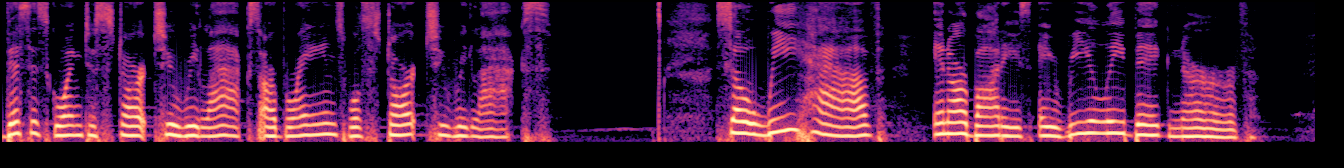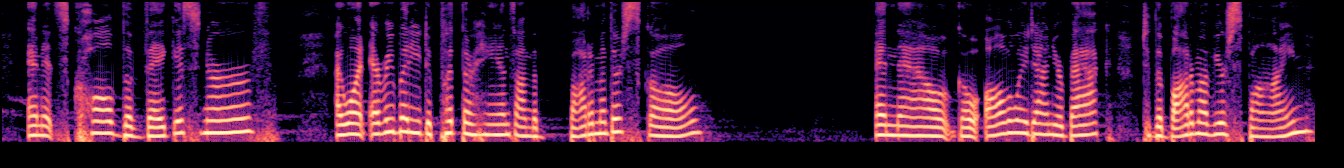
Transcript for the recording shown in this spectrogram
this is going to start to relax. Our brains will start to relax. So we have in our bodies a really big nerve, and it's called the vagus nerve. I want everybody to put their hands on the bottom of their skull. And now go all the way down your back to the bottom of your spine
